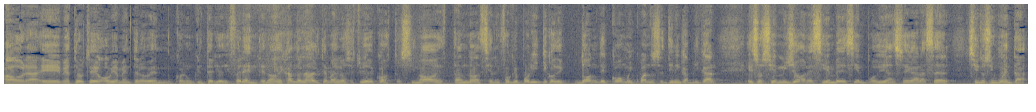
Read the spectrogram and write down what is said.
Ahora, eh, me atrevo a ustedes obviamente lo ven con un criterio diferente, ¿no? Dejando de lado el tema de los estudios de costos, sino estando hacia el enfoque político de dónde, cómo y cuándo se tienen que aplicar esos 100 millones, si en vez de 100 podían llegar a ser 150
